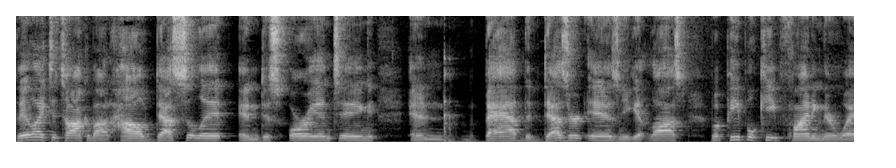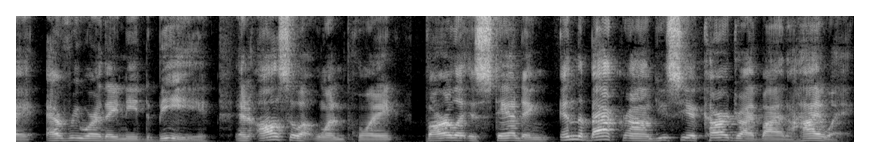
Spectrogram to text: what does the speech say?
they like to talk about how desolate and disorienting and bad the desert is and you get lost, but people keep finding their way everywhere they need to be. And also at one point, Varla is standing in the background, you see a car drive by on a highway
